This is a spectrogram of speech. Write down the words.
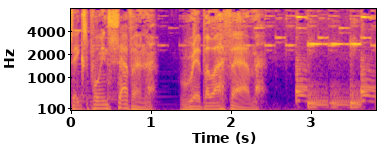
106.7 Ribble FM.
